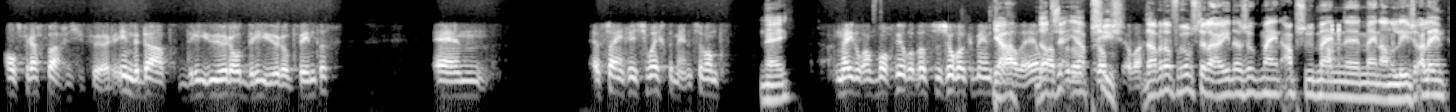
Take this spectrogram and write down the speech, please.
als vrachtwagenchauffeur. Inderdaad, 3 euro, 3 euro 20. En het zijn geen slechte mensen, want nee. Nederland mocht willen dat ze zulke mensen ja, hadden. Hè? Dat is, ja, precies. Laten we dat vooropstellen, Arie. Dat is ook mijn, absoluut mijn, uh, mijn analyse. Alleen,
